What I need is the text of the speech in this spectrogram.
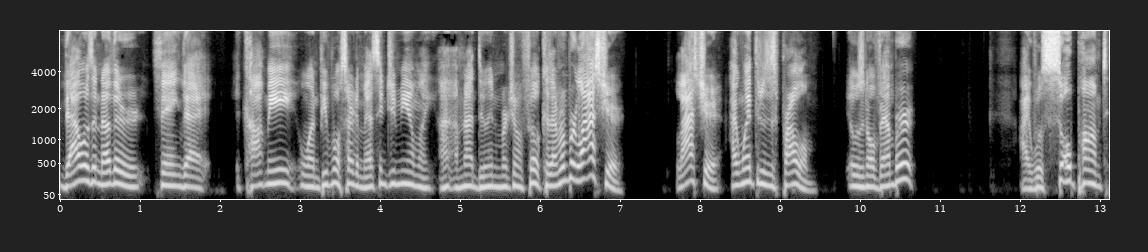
that was another thing that caught me when people started messaging me. I'm like, I- I'm not doing merchant fulfill because I remember last year, last year I went through this problem. It was November. I was so pumped.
